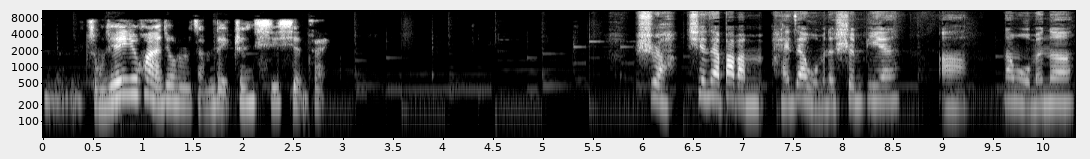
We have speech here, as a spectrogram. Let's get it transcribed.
嗯，总结一句话就是，咱们得珍惜现在。是啊，现在爸爸还在我们的身边啊，那么我们呢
